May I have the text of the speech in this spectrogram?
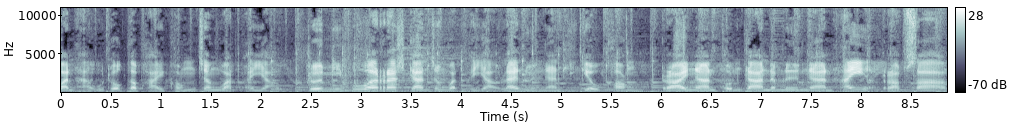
ปัญหาอุทกภัยของจังหวัดพะเยา โดยมีผู้ว่าราชการจังหวัดพะเยาและหน่วยงานที่เกี่ยวข้อง รายงานผลการดำเนินงานให้รับทราบ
